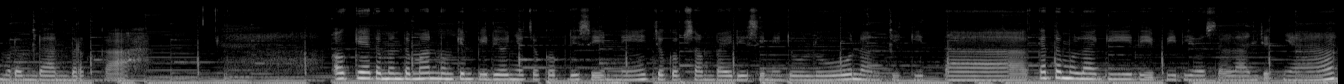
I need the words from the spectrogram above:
mudah-mudahan berkah Oke teman-teman mungkin videonya cukup di sini. Cukup sampai di sini dulu. Nanti kita ketemu lagi di video selanjutnya.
